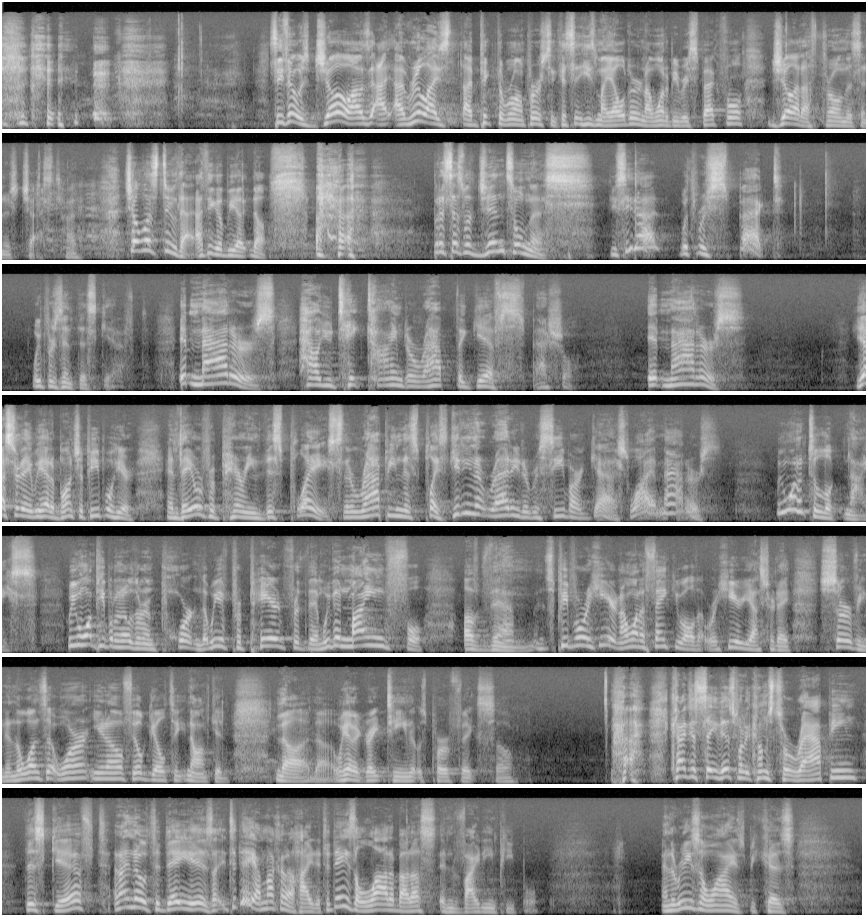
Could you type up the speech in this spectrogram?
See, if it was Joe, I, was, I, I realized I picked the wrong person because he's my elder and I want to be respectful. Joe had thrown this in his chest. I, Joe, let's do that. I think it'll be a, no. but it says with gentleness. You see that? With respect, we present this gift. It matters how you take time to wrap the gift special. It matters. Yesterday, we had a bunch of people here, and they were preparing this place. They're wrapping this place, getting it ready to receive our guests. Why it matters. We want it to look nice. We want people to know they're important, that we have prepared for them. We've been mindful of them. And so people were here, and I want to thank you all that were here yesterday serving. And the ones that weren't, you know, feel guilty. No, I'm kidding. No, no. We had a great team. It was perfect. So, can I just say this when it comes to wrapping? This gift. And I know today is, today I'm not going to hide it. Today is a lot about us inviting people. And the reason why is because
